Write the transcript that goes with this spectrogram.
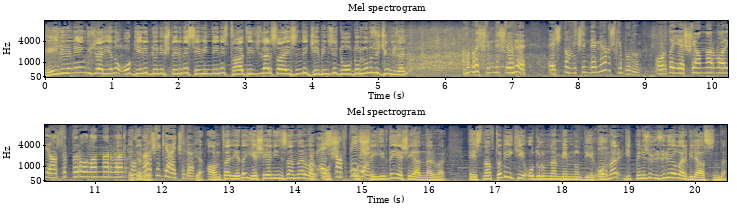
Eylül'ün en güzel yanı o geri dönüşlerine sevindiğiniz tatilciler sayesinde cebinizi doldurduğunuz için güzel. Ama şimdi şöyle esnaf için demiyoruz ki bunu. Orada yaşayanlar var, yazlıkları olanlar var. E, Onlar tabii. şikayetçiler. Ya Antalya'da yaşayan insanlar var. Tabii O, esnaf değil o yani. şehirde yaşayanlar var. Esnaf tabii ki o durumdan memnun değil. Onlar gitmenize üzülüyorlar bile aslında.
